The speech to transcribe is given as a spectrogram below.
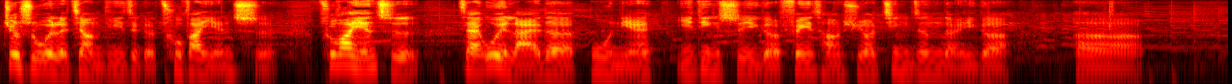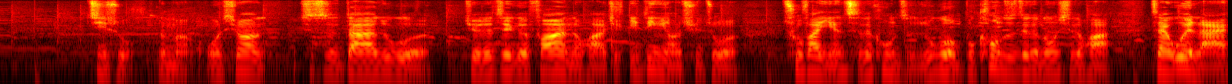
就是为了降低这个触发延迟。触发延迟在未来的五年，一定是一个非常需要竞争的一个呃技术。那么我希望，就是大家如果觉得这个方案的话，就一定要去做触发延迟的控制。如果不控制这个东西的话，在未来，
